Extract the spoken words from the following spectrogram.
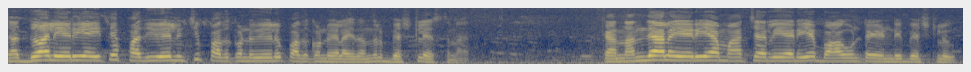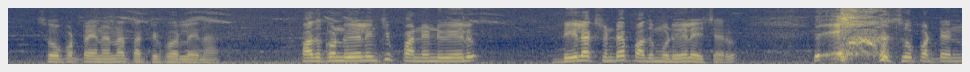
గద్వాల ఏరియా అయితే పదివేల నుంచి పదకొండు వేలు పదకొండు వేల ఐదు వందలు బెస్ట్లు వేస్తున్నారు. కానీ నంద్యాల ఏరియా మాచర్ల ఏరియా బాగుంటాయండి బెస్ట్లు. సూపర్ టైన్ అయినా థర్టీ ఫోర్లు అయినా. పదకొండు వేలు నుంచి పన్నెండు వేలు డీలక్స్ ఉంటే పదమూడు వేలు వేశారు. సూపర్ టెన్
